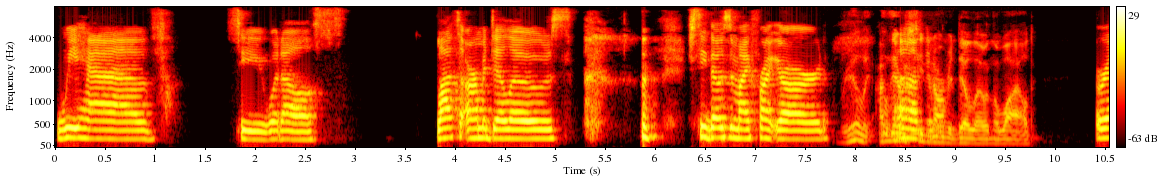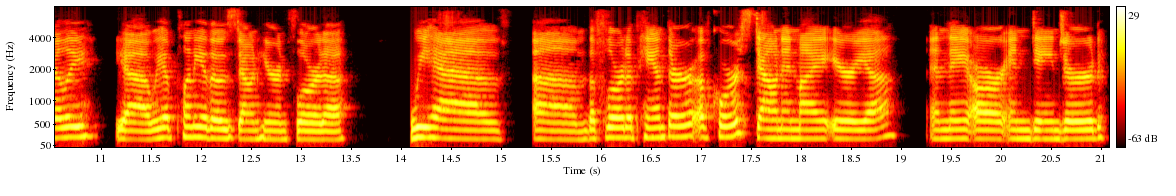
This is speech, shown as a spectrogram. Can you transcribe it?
we have, see what else? Lots of armadillos. see those in my front yard. Really? I've never Um, seen an armadillo in the wild. Really? Yeah, we have plenty of those down here in Florida. We have um, the Florida panther, of course, down in my area, and they are endangered.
